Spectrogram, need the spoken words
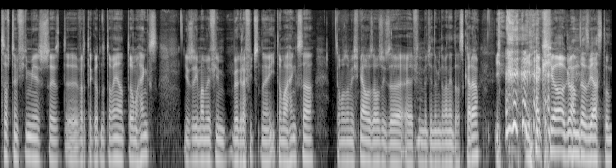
co w tym filmie jeszcze jest e, wartego odnotowania? Tom Hanks. Jeżeli mamy film biograficzny i Toma Hanksa, to możemy śmiało założyć, że film mhm. będzie nominowany do Oscara. I, i jak się ogląda zwiastun,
